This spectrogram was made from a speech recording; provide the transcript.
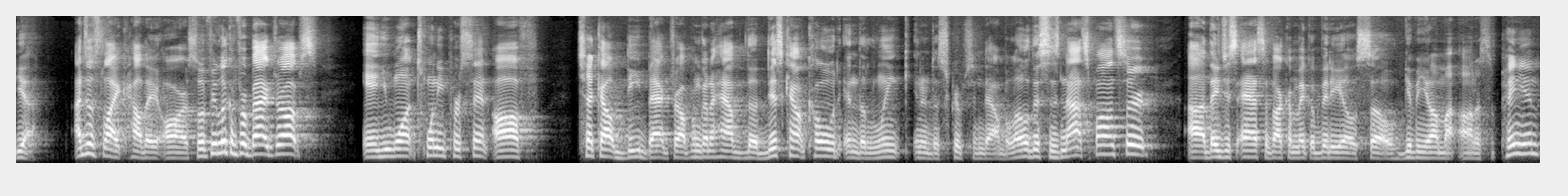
Yeah, I just like how they are. So if you're looking for backdrops and you want 20% off, check out D Backdrop. I'm gonna have the discount code and the link in the description down below. This is not sponsored. Uh, they just asked if I could make a video, so giving y'all my honest opinion.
